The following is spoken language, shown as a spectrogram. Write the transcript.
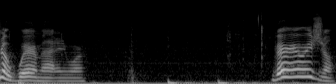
Don't know where I'm at anymore. Very original.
